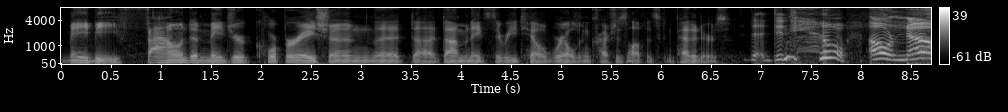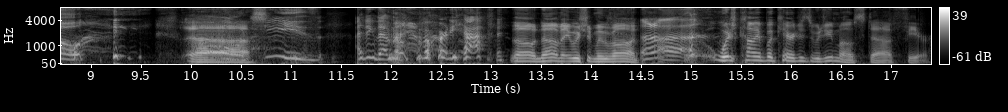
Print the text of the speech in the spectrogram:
maybe found a major corporation that uh, dominates the retail world and crushes all of its competitors. D- didn't you? Oh no! oh Uh, jeez, I think that might have already happened. oh no, maybe we should move on. Uh, Which comic book characters would you most uh, fear?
